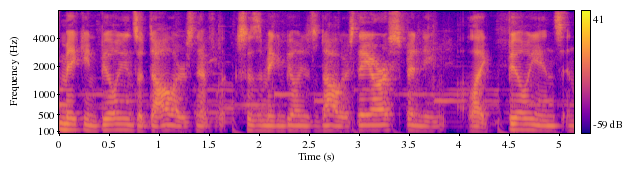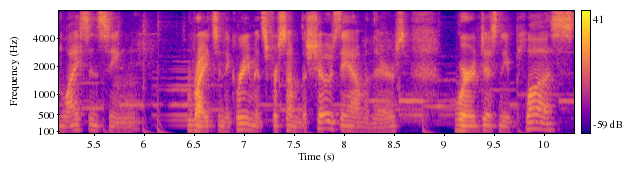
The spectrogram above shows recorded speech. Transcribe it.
making billions of dollars, Netflix is making billions of dollars, they are spending like billions in licensing rights and agreements for some of the shows they have on theirs. Where Disney Plus,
